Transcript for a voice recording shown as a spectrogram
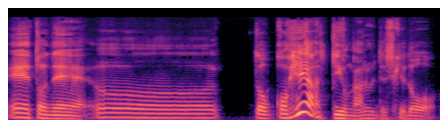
えっ、とね、うーんと、こう部屋っていうのがあるんですけど、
